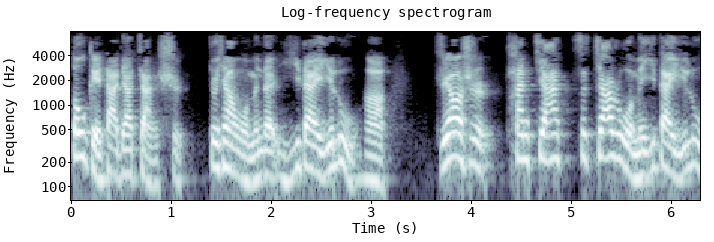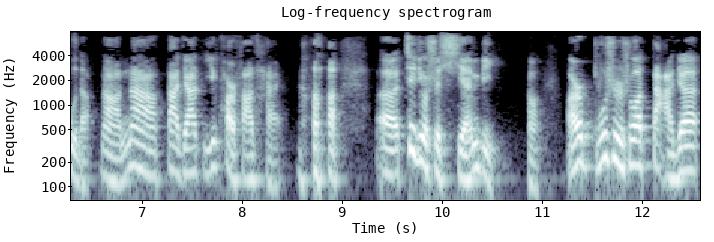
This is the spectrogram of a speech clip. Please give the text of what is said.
都给大家展示，就像我们的一带一路啊。只要是参加加入我们“一带一路”的啊，那大家一块儿发财，哈哈，呃，这就是闲比啊，而不是说打着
